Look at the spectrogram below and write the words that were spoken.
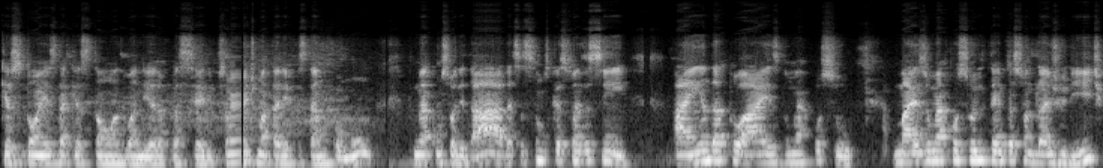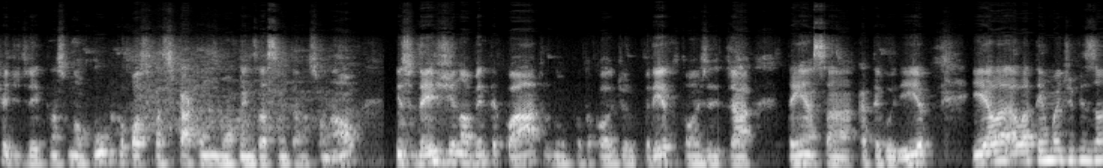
questões da questão aduaneira para serem, principalmente uma tarifa externa comum, que não é consolidada, essas são questões, assim, ainda atuais do Mercosul. Mas o Mercosul ele tem personalidade jurídica de direito nacional público, eu posso classificar como uma organização internacional, isso desde 94, no protocolo de Ouro Preto, então já tem essa categoria, e ela, ela tem uma divisão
